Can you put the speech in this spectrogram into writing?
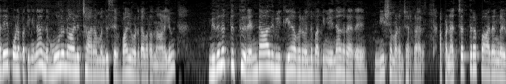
அதே போல பாத்தீங்கன்னா இந்த மூணு நாலு சாரம் வந்து செவ்வாயோட வரனாலையும் மிதுனத்துக்கு ரெண்டாவது வீட்லயே அவர் வந்து பாத்தீங்கன்னா என்னாகிறாரு? நீஷம் அடைஞ்சிடுறாரு. அப்ப நட்சத்திர பாதங்கள்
